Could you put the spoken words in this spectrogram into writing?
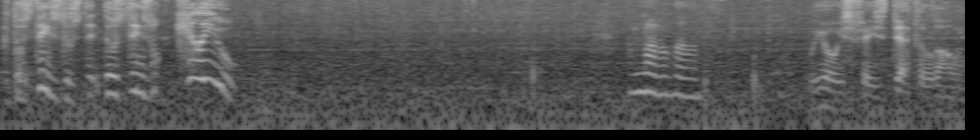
But those things, those, thi- those things will kill you. I'm not alone. We always face death alone.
